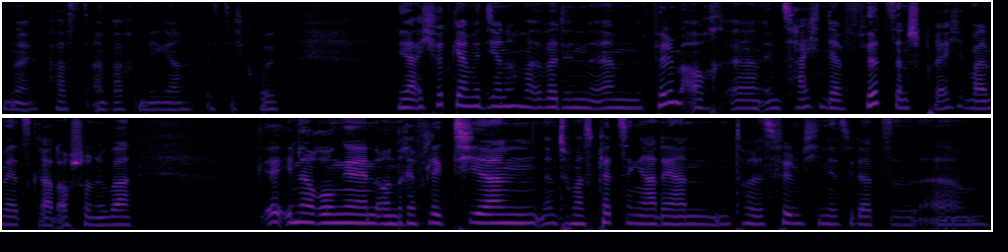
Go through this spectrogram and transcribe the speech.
Ne, passt einfach mega, richtig cool. Ja, ich würde gerne mit dir nochmal über den ähm, Film auch äh, im Zeichen der 14 sprechen, weil wir jetzt gerade auch schon über Erinnerungen und Reflektieren. Thomas Pletzinger, der ein tolles Filmchen jetzt wieder zu, ähm,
